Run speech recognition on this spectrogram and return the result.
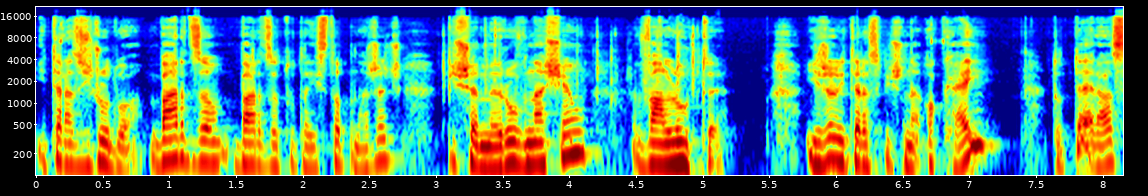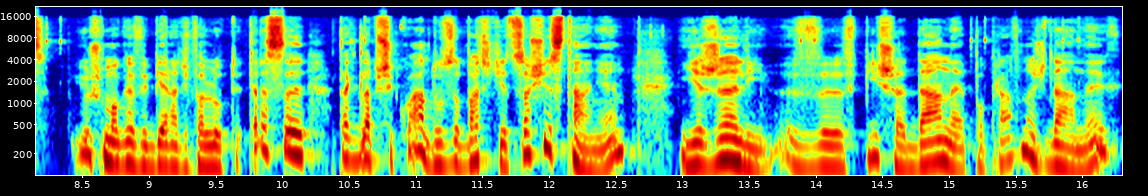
i teraz źródło. Bardzo, bardzo tutaj istotna rzecz. Piszemy równa się waluty. Jeżeli teraz piszę OK, to teraz już mogę wybierać waluty. Teraz y, tak dla przykładu zobaczcie, co się stanie, jeżeli w, wpiszę dane, poprawność danych,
